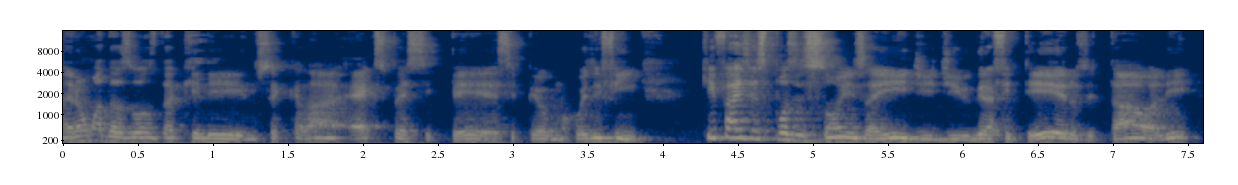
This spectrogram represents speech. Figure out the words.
Era uma das donas daquele. Não sei o que lá, Expo SP, SP, alguma coisa, enfim. Que faz exposições aí de, de grafiteiros e tal ali.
